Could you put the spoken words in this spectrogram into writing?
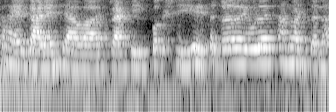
बाहेर गाड्यांचे आवाज ट्रॅफिक पक्षी हे सगळं एवढं छान वाटतं ना?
